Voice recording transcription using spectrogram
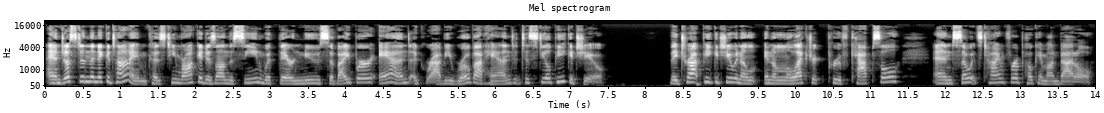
And just in the nick of time, because Team Rocket is on the scene with their new Seviper and a grabby robot hand to steal Pikachu. They trap Pikachu in, a, in an electric proof capsule, and so it's time for a Pokemon battle.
